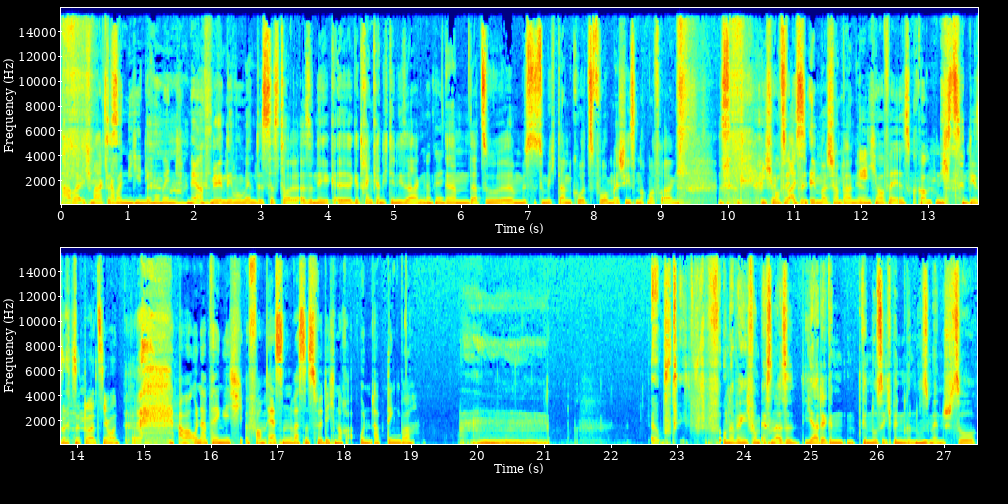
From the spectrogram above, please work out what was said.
Aber ich mag das. Aber nicht in dem Moment. Ja. Nee, in dem Moment ist das toll. Also nee, äh, Getränk kann ich dir nicht sagen. Okay. Ähm, dazu äh, müsstest du mich dann kurz vorm Erschießen nochmal fragen. Ich hoffe, es, immer Champagner. Ich hoffe, es kommt nicht zu dieser Situation. Ja. Aber unabhängig vom Essen, was ist für dich noch unabdingbar? Unabhängig vom Essen, also ja, der Genuss, ich bin ein Genussmensch, mhm. so.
